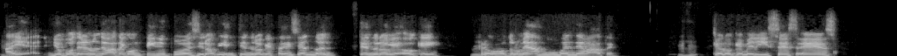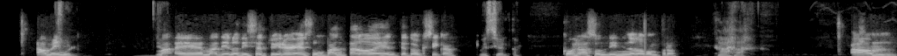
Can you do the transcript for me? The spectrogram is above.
Mm. hay- yo puedo tener un debate contigo y puedo decir, ok, entiendo lo que estás diciendo, entiendo lo que, ok, Mm. pero como tú no me das un buen debate, que lo que me dices es, amén. Ma- eh, Matías nos dice, Twitter es un pantano de gente tóxica. Muy cierto. Con razón Disney no lo compró. Ajá. Um,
